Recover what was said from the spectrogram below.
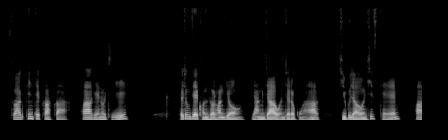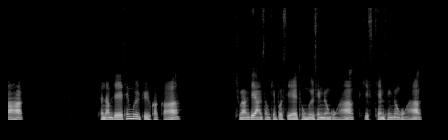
수학 핀테크학과, 화학 에너지, 세종대 건설 환경, 양자 원자력 공학, 지구 자원 시스템, 화학, 전남대 생물교육학과, 중앙대 안성 캠퍼스의 동물 생명공학, 시스템 생명공학,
